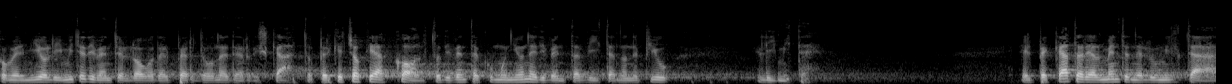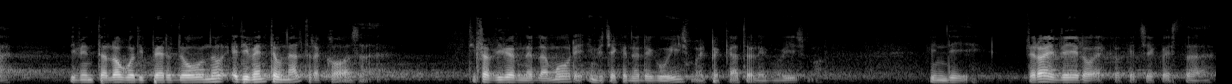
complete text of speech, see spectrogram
come il mio limite diventa il luogo del perdono e del riscatto, perché ciò che è accolto diventa comunione e diventa vita, non è più limite. E il peccato realmente nell'umiltà diventa luogo di perdono e diventa un'altra cosa. Ti fa vivere nell'amore invece che nell'egoismo, il peccato è l'egoismo. Quindi, però è vero ecco, che c'è questa...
